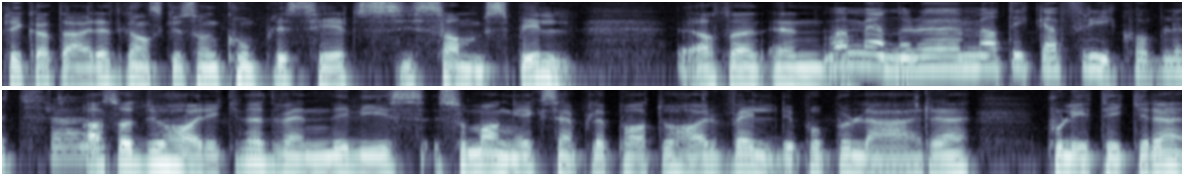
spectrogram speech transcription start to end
Slik at det er et ganske sånn komplisert samspill. At en, en, Hva mener du med at det ikke er frikoblet fra Altså, Du har ikke nødvendigvis så mange eksempler på at du har veldig populære politikere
